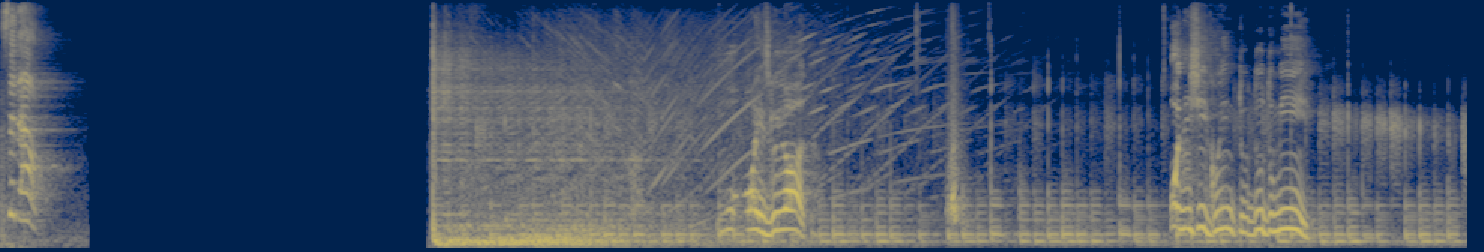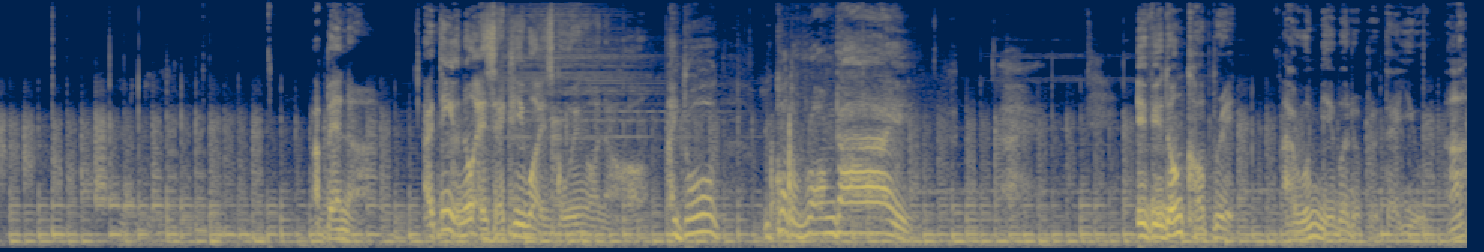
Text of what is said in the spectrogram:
Sit down. What is going on? What is she going to do to me? Abena, I think you know exactly what is going on now, huh? I don't. You got the wrong guy. If you don't cooperate, I won't be able to protect you, huh?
